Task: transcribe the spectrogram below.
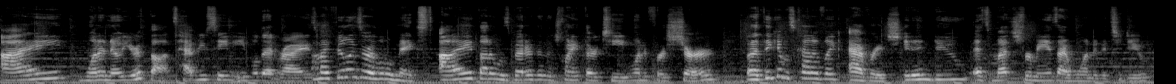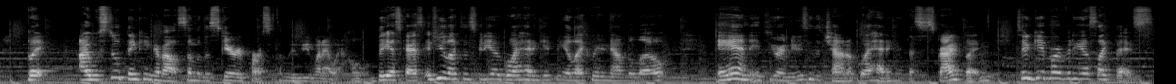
I want to know your thoughts. Have you seen Evil Dead Rise? My feelings are a little mixed. I thought it was better than the 2013 one for sure, but I think it was kind of like average. It didn't do as much for me as I wanted it to do, but I was still thinking about some of the scary parts of the movie when I went home. But yes, guys, if you like this video, go ahead and give me a like rating down below. And if you are new to the channel, go ahead and hit that subscribe button to get more videos like this.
